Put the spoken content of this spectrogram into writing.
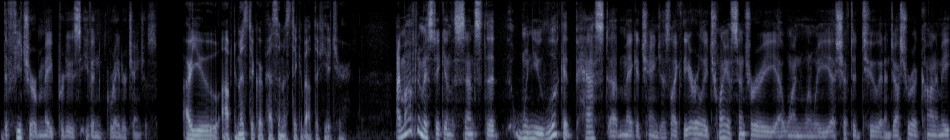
The future may produce even greater changes. Are you optimistic or pessimistic about the future? I'm optimistic in the sense that when you look at past uh, mega changes, like the early 20th century uh, one, when we uh, shifted to an industrial economy,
